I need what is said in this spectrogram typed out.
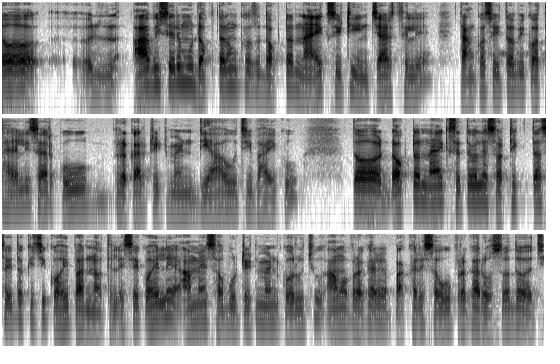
ତ ଆ ବିଷୟରେ ମୁଁ ଡକ୍ଟରଙ୍କ ଡକ୍ଟର ନାୟକ ସେଠି ଇନଚାର୍ଜ ଥିଲେ ତାଙ୍କ ସହିତ ବି କଥା ହେଲି ସାର୍ କେଉଁ ପ୍ରକାର ଟ୍ରିଟମେଣ୍ଟ ଦିଆହେଉଛି ଭାଇକୁ तो डक्टर नायक सतेबे सठिकता सहित पार पारि से कहले आमे सबै ट्रिटमेन्ट गर्ुछु आम प्रकार पार्टी प्रकार औषध अलिक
